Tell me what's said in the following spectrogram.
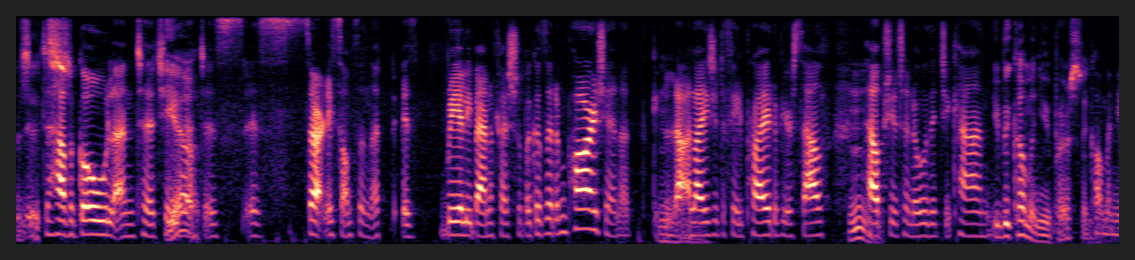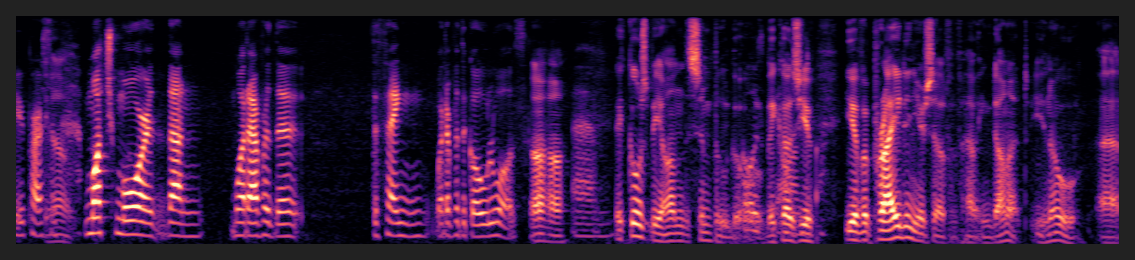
It's- to have a goal and to achieve Yeah. it is, is certainly something that is really beneficial because it empowers you and it Mm. allows you to feel proud of yourself, helps you to know that you can You become a new person. become a new person Yeah. much more than whatever the the thing, whatever the goal was. Uh-huh. Um, It goes beyond the simple goal because you you have a pride in yourself of having done it. You know, uh,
